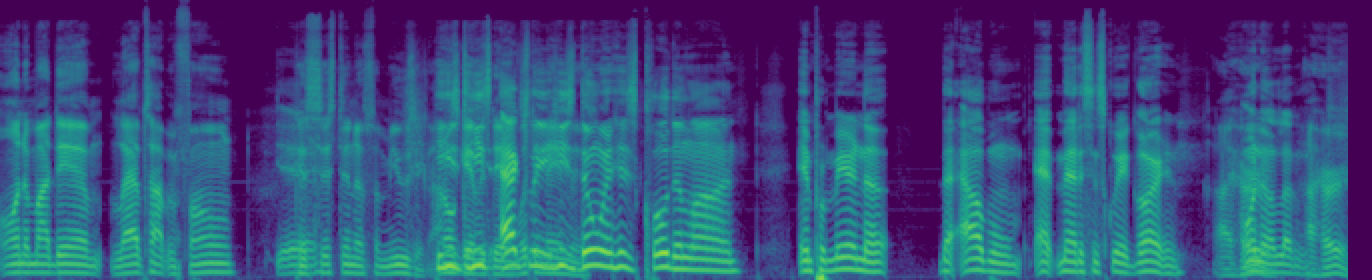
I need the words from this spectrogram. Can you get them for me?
onto my damn laptop and phone Yeah. consistent of some music. I He's don't give he's a damn what the actually name he's is. doing his clothing line and premiering the the album at Madison Square Garden I heard. on the 11th. I heard.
